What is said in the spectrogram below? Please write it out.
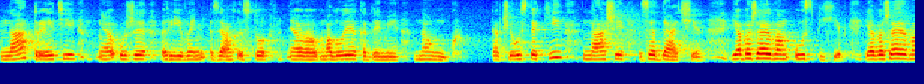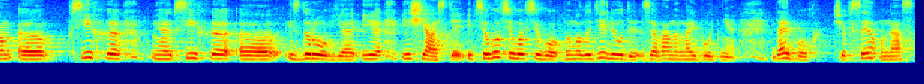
на третій е, уже рівень захисту е, Малої академії наук. Так що ось такі наші задачі. Я бажаю вам успіхів. Я бажаю вам е, всіх, всіх і здоров'я, і, і щастя, і всього, всього, всього. Ви молоді люди, за вами майбутнє. Дай Бог, щоб все у нас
